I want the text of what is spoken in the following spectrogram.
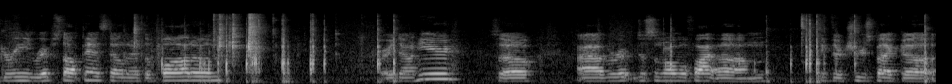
green ripstop pants down there at the bottom, right down here. So I have just a normal, um, I think they're true spec uh,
